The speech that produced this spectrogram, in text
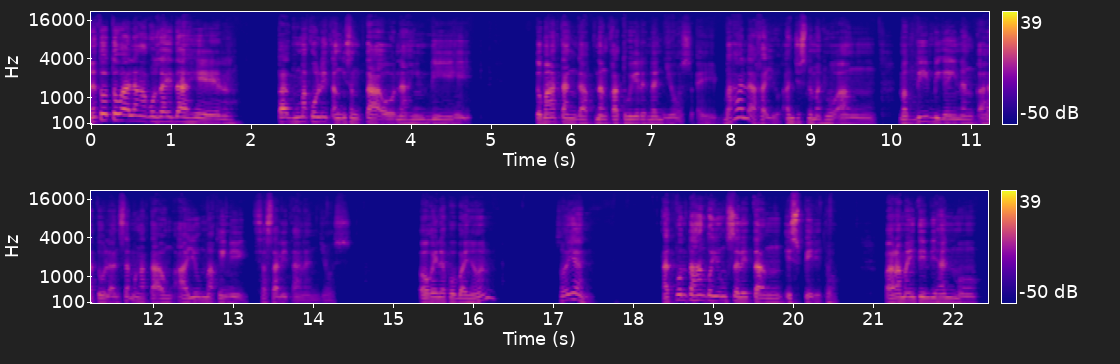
natutuwa lang ako sa'yo dahil pag makulit ang isang tao na hindi tumatanggap ng katwiran ng Diyos, ay bahala kayo. Ang Diyos naman ho ang magbibigay ng kahatulan sa mga taong ayaw makinig sa salita ng Diyos. Okay na po ba yun? So yan. At puntahan ko yung salitang espiritu. Para maintindihan mo,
